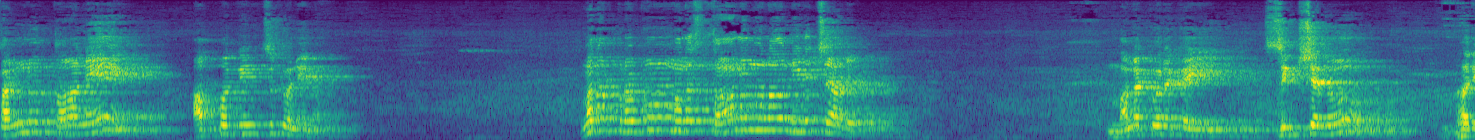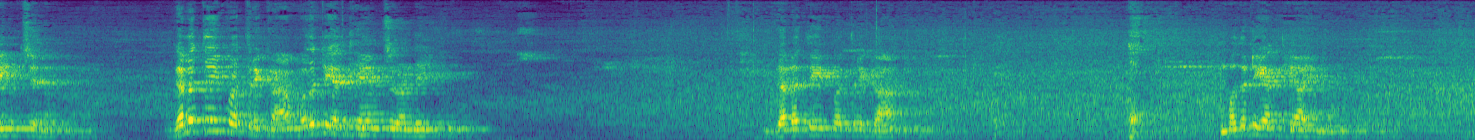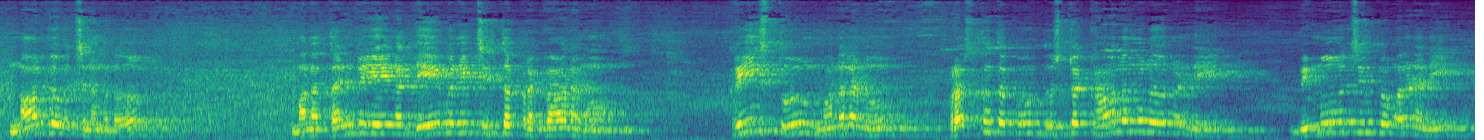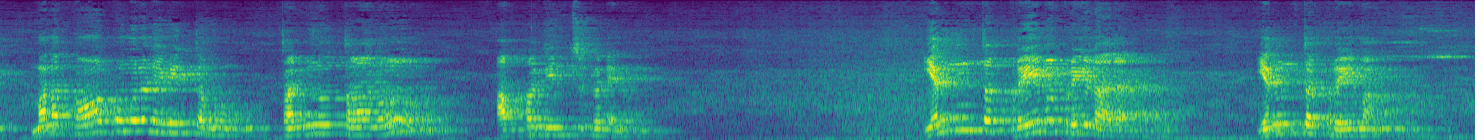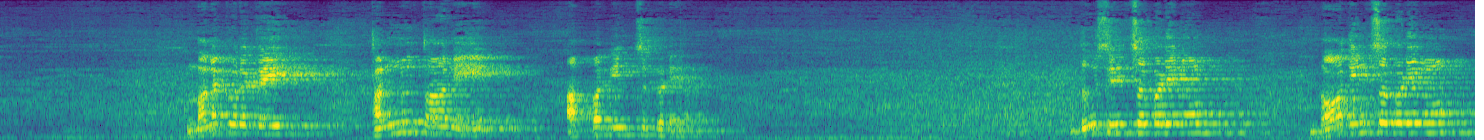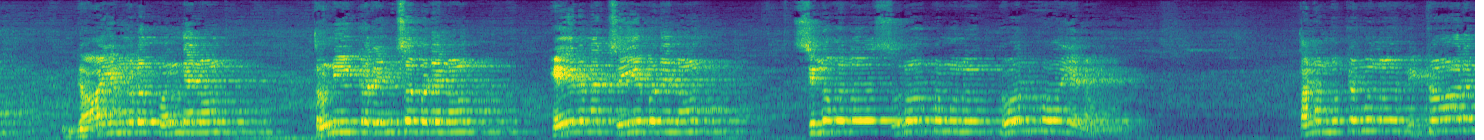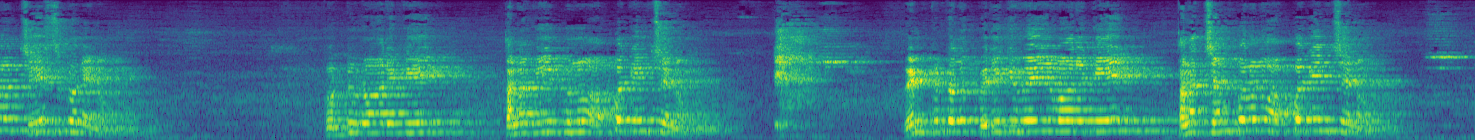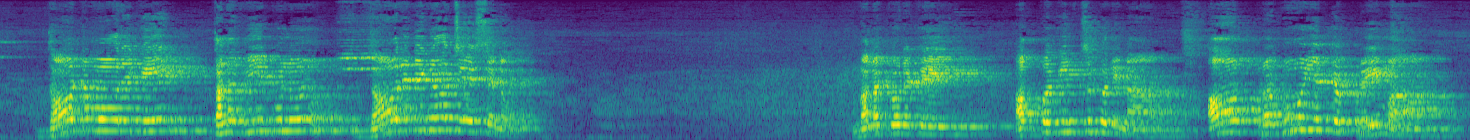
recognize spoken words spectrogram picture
తన్ను తానే అప్పగించుకొనేను. మన ప్రభు మన స్థానములో నిలిచాడు. మన కొరకై శిక్షను భరించను. గలతీ పత్రిక మొదటి అధ్యాయం చూడండి. గలతీ పత్రిక మొదటి అధ్యాయము నాలుగవ వచనములో మన తండ్రి అయిన దేవుని చిత్త ప్రకారము క్రీస్తు మనలను ప్రస్తుతపు దుష్ట కాలములో నుండి విమోచింపవలనని మన పాపముల నిమిత్తము తన్ను తాను అప్పగించుకొనెను. ఎంత ప్రేమ ప్రియులారా ఎంత ప్రేమ. మన కొరకై తన్ను తానే అప్పగించుకునే దూషించబడెను బాధించబడెను గాయములు పొందెను తృణీకరించబడెను హేళన చేయబడెను సిలువలో స్వరూపమును కోల్పోయెను. తన ముఖమును వికారము చేసుకొనెను. కొట్టువారికి తన వీపును అప్పగించెను. వెంట్రుకలు పెరిగివేయి వారికి తన చెంపలను అప్పగించెను. దాటువారికి తన వీపును దారినిగా చేసెను. మన కొరకై అప్పగించుకొనిన ఆ ప్రభువు యొక్క ప్రేమ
